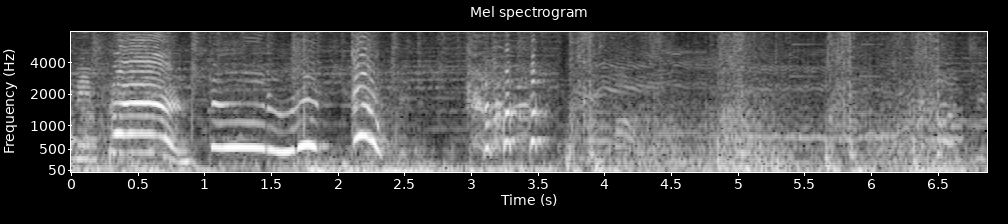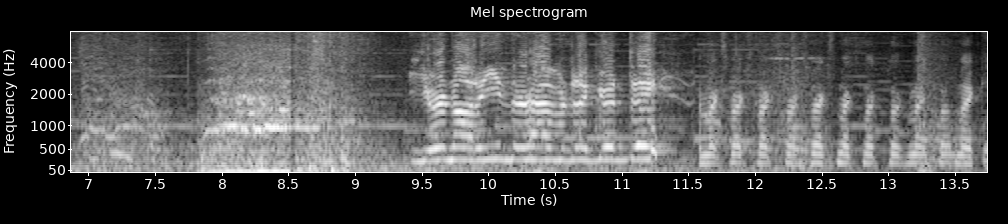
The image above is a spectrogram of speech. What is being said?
Baby, burn! You're not either having a good day. Max, Max, Max, Max, Max, Max, Max, Max, Max, Max, Max.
